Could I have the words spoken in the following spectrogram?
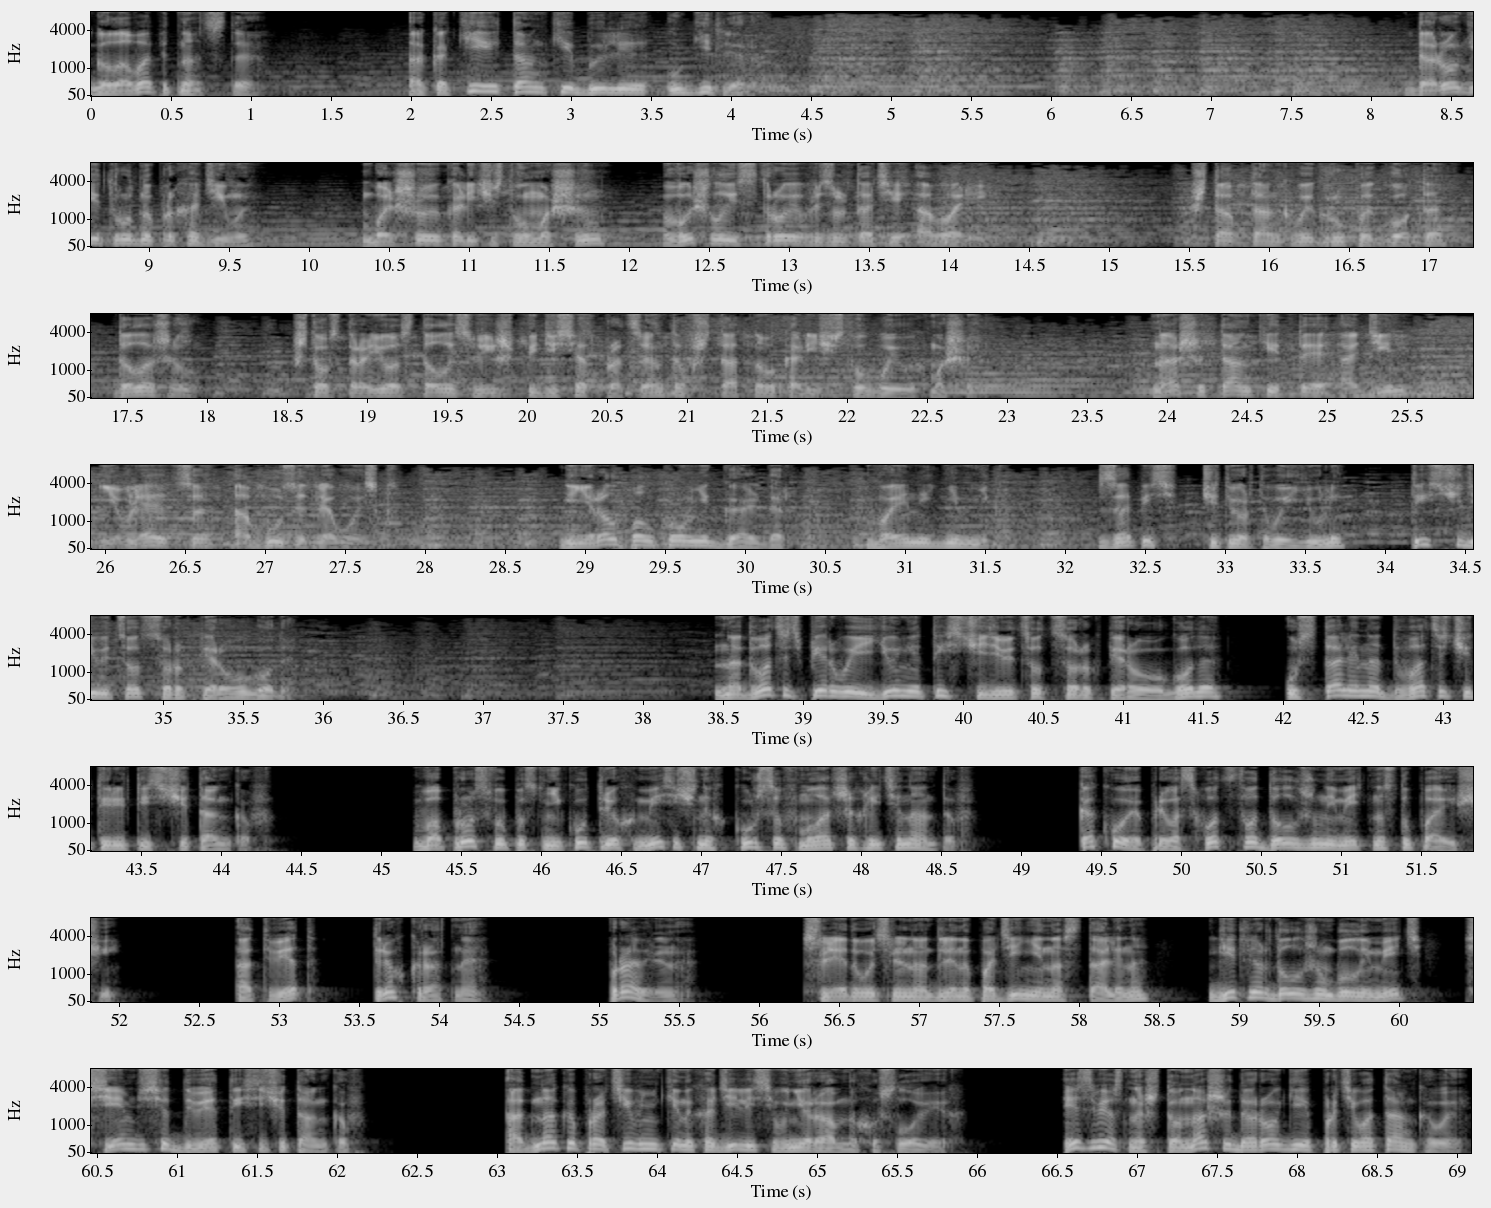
Глава 15. А какие танки были у Гитлера? Дороги труднопроходимы. Большое количество машин вышло из строя в результате аварий. Штаб танковой группы ГОТА доложил, что в строю осталось лишь 50% штатного количества боевых машин. Наши танки Т-1 являются обузой для войск. Генерал-полковник Гальдер. Военный дневник. Запись 4 июля 1941 года. На 21 июня 1941 года у Сталина 24 тысячи танков. Вопрос выпускнику трехмесячных курсов младших лейтенантов. Какое превосходство должен иметь наступающий? Ответ трехкратное. Правильно. Следовательно, для нападения на Сталина Гитлер должен был иметь 72 тысячи танков. Однако противники находились в неравных условиях. Известно, что наши дороги противотанковые.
